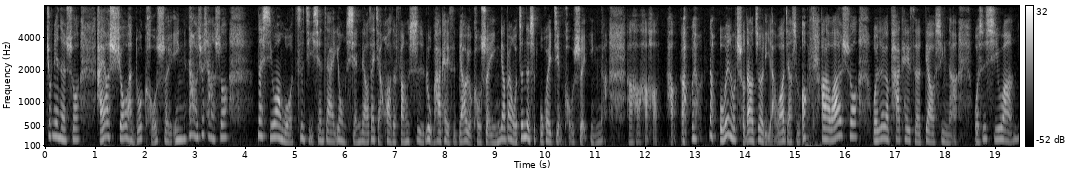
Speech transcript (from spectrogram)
就变成说还要修很多口水音，那我就想说。那希望我自己现在用闲聊在讲话的方式录 podcast，不要有口水音，要不然我真的是不会剪口水音呐。好好好好好啊！那我为什么扯到这里啊？我要讲什么？哦，好了，我要说我这个 podcast 的调性呢，我是希望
